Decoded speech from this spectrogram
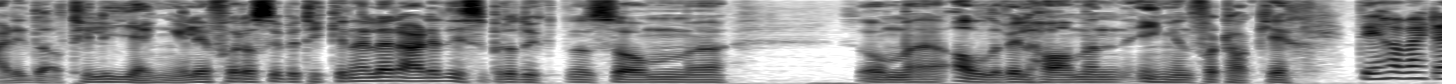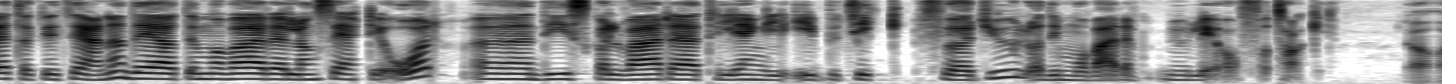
er de da tilgjengelige for oss i butikken, eller er det disse produktene som, eh, som eh, alle vil ha, men ingen får tak i? Det har vært et av kriteriene. Det er at det må være lansert i år. Eh, De skal være tilgjengelig i butikk før jul, og de må være mulig å få tak i. Ja.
